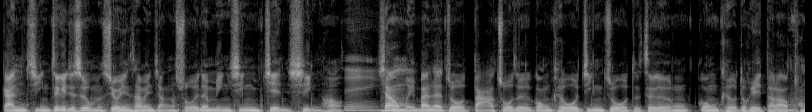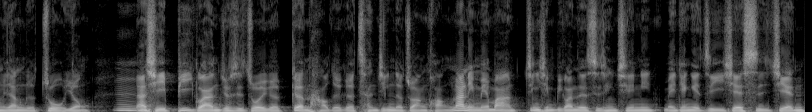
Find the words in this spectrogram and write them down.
干净。这个就是我们修行上面讲的所谓的明心见性哈。对，像我们一般在做打坐这个功课或静坐的这个功课，都可以达到同样的作用。嗯那其实闭关就是做一个更好的一个沉静的状况。那你没办法进行闭关这个事情，其实你每天给自己一些时间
